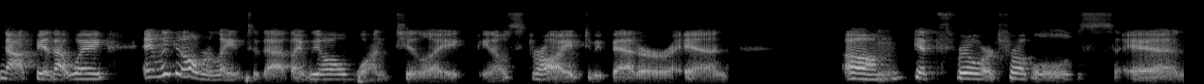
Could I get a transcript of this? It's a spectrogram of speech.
not feel that way and we can all relate to that. Like we all want to like, you know, strive to be better and um get through our troubles and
